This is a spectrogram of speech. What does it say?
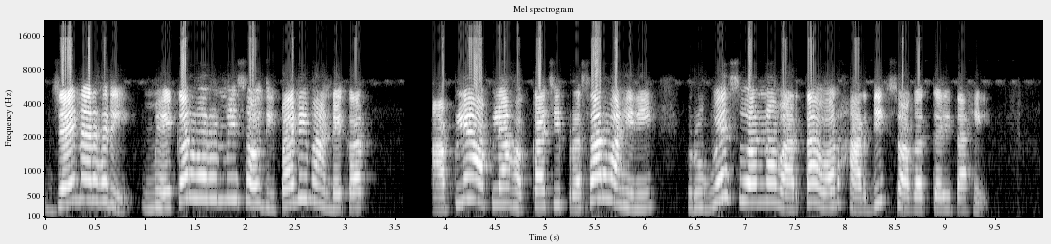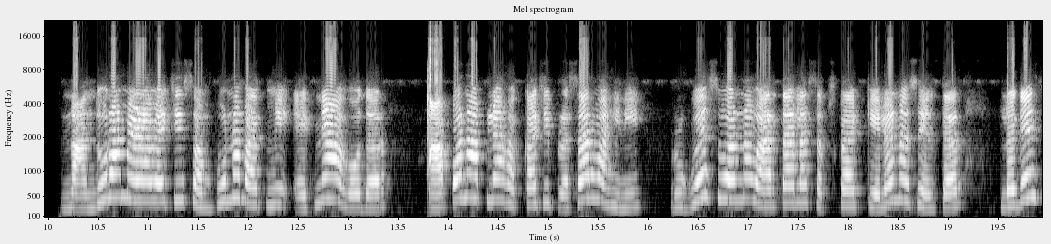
जय नरहरी. मेहकरवरून मी सौ दीपाली भांडेकर आपल्या आपल्या हक्काची प्रसार वाहिनी ऋग्वेद सुवर्ण वार्तावर हार्दिक स्वागत करीत आहे. नांदुरा मेळाव्याची संपूर्ण बातमी ऐकण्या अगोदर आपण आपल्या हक्काची प्रसार वाहिनी ऋग्वेद सुवर्ण वार्ताला सबस्क्राईब केलं नसेल तर लगेच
